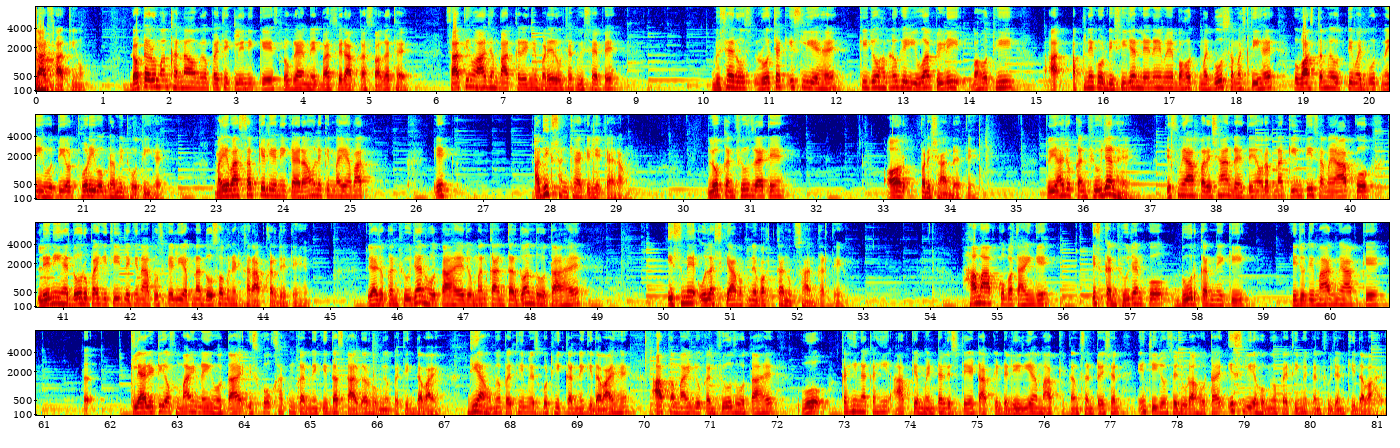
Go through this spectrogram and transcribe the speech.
नमस्कार साथियों। Doctor Umang Khanna homoeopathy clinic के इस प्रोग्राम में एक बार फिर आपका स्वागत है। साथियों आज हम बात करेंगे बड़े रोचक विषय पे। विषय रो, रोचक इसलिए है कि जो हम लोग की युवा पीढ़ी बहुत ही आ, अपने को डिसीज़न लेने में बहुत मज़बूत समझती है वो वास्तव में उतनी मज़बूत नहीं होती और थोड़ी वो भ्रमित होती है। मैं ये बात सबके लिए नहीं कह रहा हूँ लेकिन मैं यह बात एक अधिक संख्या के लिए कह रहा हूँ। लोग कंफ्यूज रहते हैं और परेशान रहते हैं। तो यह जो कन्फ्यूज़न है, जिसमें आप परेशान रहते हैं और अपना कीमती समय आपको लेनी है दो रुपए की चीज़, लेकिन आप उसके लिए अपना 200 मिनट खराब कर देते हैं। तो यह जो कन्फ्यूज़न होता है, जो मन का अंतर्द्वंद होता है, इसमें उलझ के आप अपने वक्त का नुकसान करते हैं। हम आपको बताएँगे, इस कन्फ्यूज़न को दूर करने की ये जो दिमाग में आपके क्लैरिटी ऑफ़ माइंड नहीं होता है, इसको ख़त्म करने की 10 कारगर होम्योपैथिक दवाएँ। जी हाँ होम्योपैथी में इसको ठीक करने की दवाएँ हैं। आपका माइंड जो कंफ्यूज होता है, वो कहीं ना कहीं आपके मेंटल स्टेट आपके डिलीरियम आपके कंसंट्रेशन इन चीज़ों से जुड़ा होता है, इसलिए होम्योपैथी में कन्फ्यूज़न की दवा है।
